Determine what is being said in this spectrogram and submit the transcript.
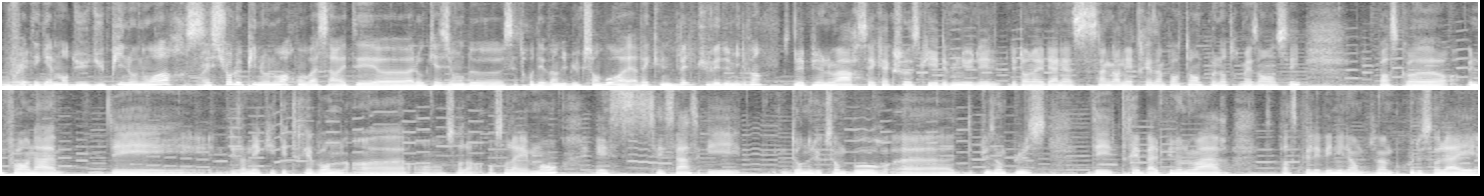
vous oui. faites également du, du pinot noir. C'est sur le pinot noir qu'on va s'arrêter euh, à l'occasion de cette route des vins du Luxembourg avec une belle cuvée 2020. Le pinot noir, c'est quelque chose qui est devenu les, dans les dernières cinq années très important pour notre maison aussi. Parce qu'une fois on a des, des, années qui étaient très bonnes euh, en, soleillement et c'est ça ce qui dans le Luxembourg euh, de plus en plus des très belles pinots noirs parce que les vignes ils ont besoin beaucoup de soleil,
